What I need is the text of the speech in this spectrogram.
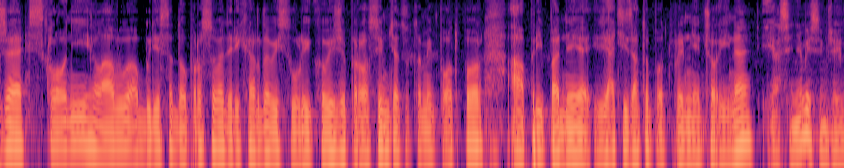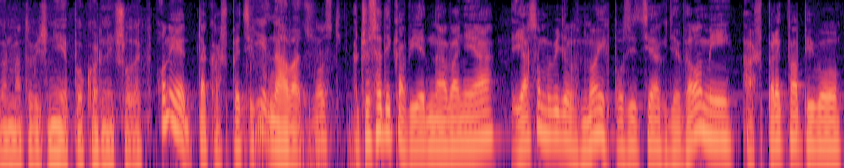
že skloní hlavu a bude sa doprosovať Richardovi Sulíkovi, že prosím ťa, toto mi podpor a prípadne ja ti za to podporím niečo iné? Ja si nemyslím, že Igor Matovič nie je pokorný človek. On je taká špecifická. Vyjednávač. A čo sa týka vyjednávania, ja som ho videl v mnohých pozíciách, kde veľmi až prekvapivo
